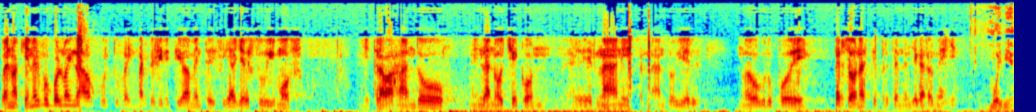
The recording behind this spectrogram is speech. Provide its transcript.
Bueno, aquí en el fútbol no hay nada oculto, Weimar, definitivamente. Sí, ayer estuvimos eh, trabajando en la noche con eh, Hernán y Fernando y el nuevo grupo de personas que pretenden llegar al Medellín. Muy bien.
